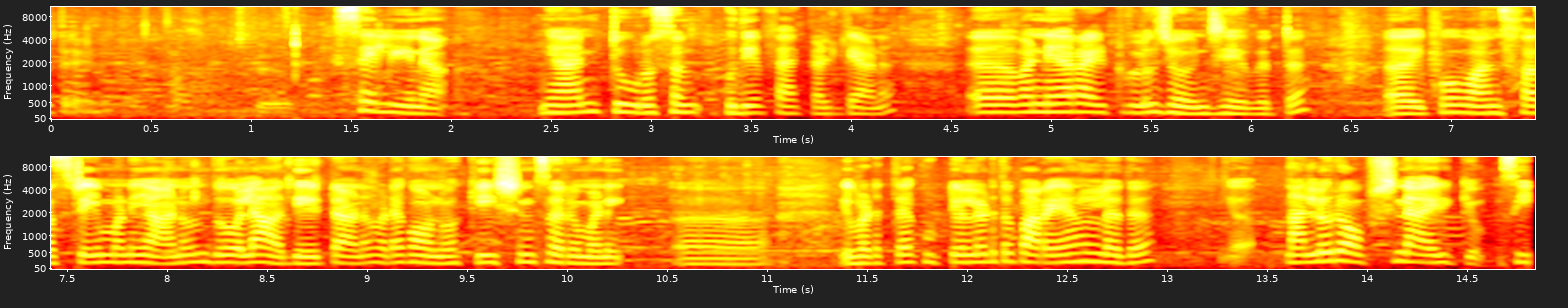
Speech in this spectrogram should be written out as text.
അത്രയും സെലീന ഞാൻ ടൂറിസം പുതിയ ഫാക്കൽറ്റിയാണ് വൺ ഇയർ ആയിട്ടുള്ളൂ ജോയിൻ ചെയ്തിട്ട്. ഇപ്പോൾ വൺ ഫസ്റ്റ് ടൈമാണ് ഞാനും ഇതുപോലെ ആദ്യമായിട്ടാണ് ഇവിടെ കോൺവൊക്കേഷൻ സെറിമണി ഇവിടുത്തെ കുട്ടികളുടെ അടുത്ത് പറയാനുള്ളത്. നല്ലൊരു ഓപ്ഷൻ ആയിരിക്കും. സി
